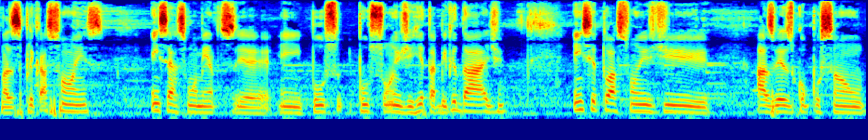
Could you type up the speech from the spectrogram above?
nas explicações, em certos momentos é, em pulso, pulsões de irritabilidade, em situações de, às vezes, compulsão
